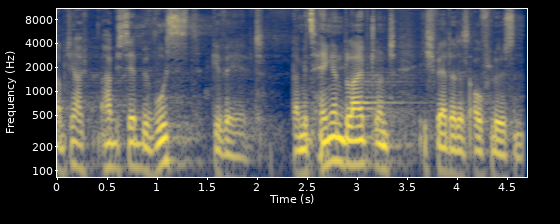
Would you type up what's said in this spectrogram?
aber die habe ich sehr bewusst gewählt, damit es hängen bleibt und ich werde das auflösen.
